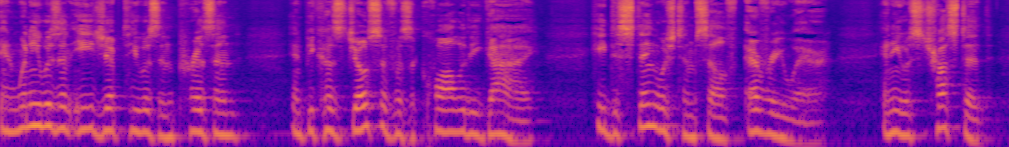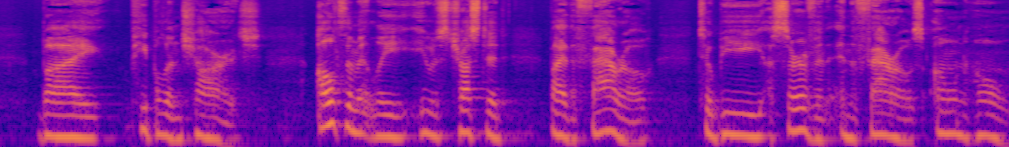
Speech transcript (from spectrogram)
And when he was in Egypt, he was in prison. And because Joseph was a quality guy, he distinguished himself everywhere. And he was trusted by people in charge. Ultimately, he was trusted by the Pharaoh to be a servant in the Pharaoh's own home.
